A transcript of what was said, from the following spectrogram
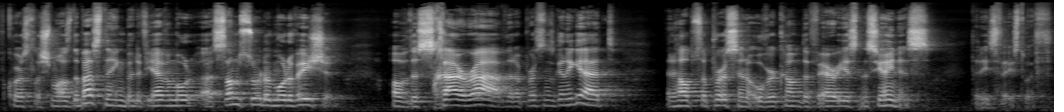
Of course, lishma is the best thing, but if you have a, uh, some sort of motivation of the schar rav that a person is going to get, it helps a person overcome the various nisyanis that he's faced with.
